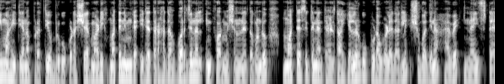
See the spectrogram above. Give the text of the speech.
ಈ ಮಾಹಿತಿಯನ್ನು ಪ್ರತಿಯೊಬ್ಬರಿಗೂ ಕೂಡ ಶೇರ್ ಮಾಡಿ, ಮತ್ತೆ ನಿಮಗೆ ಇದೇ ತರಹದ ಒರಿಜಿನಲ್ ಇನ್ಫಾರ್ಮೇಷನ್ ತಗೊಂಡು ಮತ್ತೆ ಸಿಗ್ತೀನಿ ಅಂತ ಹೇಳ್ತಾ ಎಲ್ಲರಿಗೂ ಕೂಡ ಒಳ್ಳೆಯದಾಗಲಿ ಶುಭ ದಿನ. ಹ್ಯಾವ್ ಎ ನೈಸ್ ಡೇ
